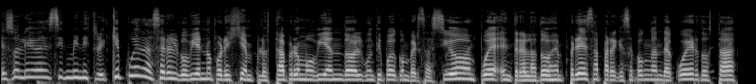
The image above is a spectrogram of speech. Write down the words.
Eso le iba a decir, ministro. ¿Y qué puede hacer el gobierno, por ejemplo? ¿Está promoviendo algún tipo de conversación entre las dos empresas para que se pongan de acuerdo? ¿Está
